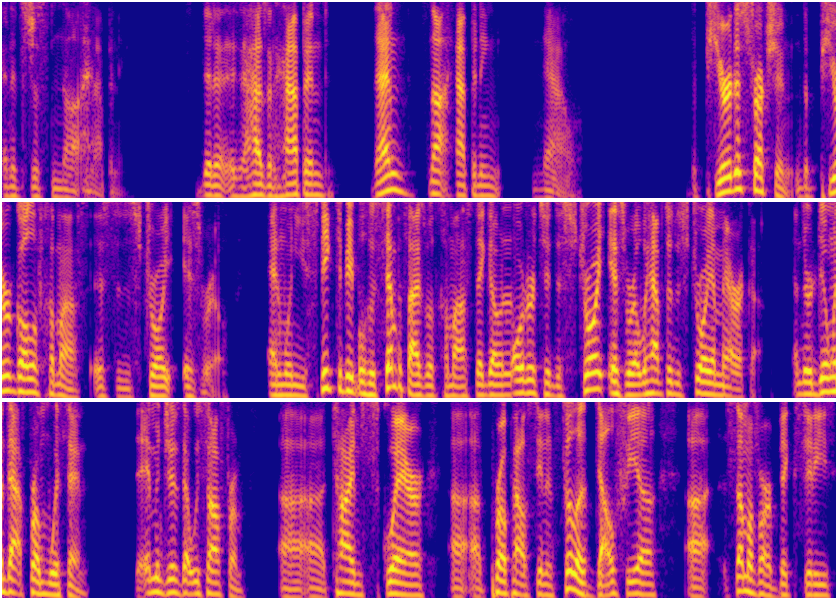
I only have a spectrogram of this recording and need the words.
and it's just not happening. It hasn't happened then it's not happening now. The pure destruction, the pure goal of Hamas is to destroy Israel. And when you speak to people who sympathize with Hamas, they go, in order to destroy Israel, we have to destroy America. And they're doing that from within. The images that we saw from uh, uh, Times Square, uh, uh pro Palestinian, Philadelphia, uh, some of our big cities,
